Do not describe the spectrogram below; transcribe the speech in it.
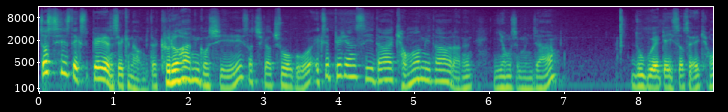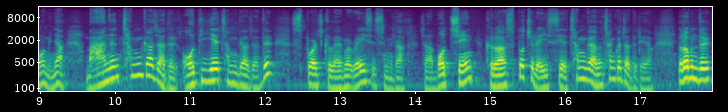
Just his experience 이렇게 나옵니다. 그러한 것이 서치가 주어고 experience이다, 경험이다 라는 이형식 문장. 누구에게 있어서의 경험이냐? 많은 참가자들, 어디에 참가자들? 스포츠 글래머 레이스 있습니다. 자, 멋진 그러한 스포츠 레이스에 참가하는 참가자들이에요. 여러분들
